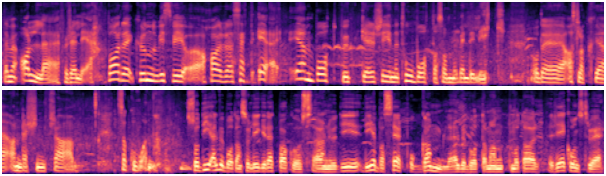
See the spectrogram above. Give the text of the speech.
de er alle forskjellige. Bare kun hvis vi har sett én båtbooker sine to båter som er veldig like. Og det er Aslak Andersen fra Sokkovodna. Så de elvebåtene som ligger rett bak oss her nå, de, de er basert på gamle elvebåter man på en måte har rekonstruert.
